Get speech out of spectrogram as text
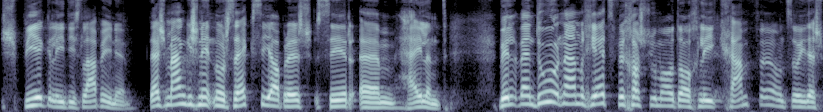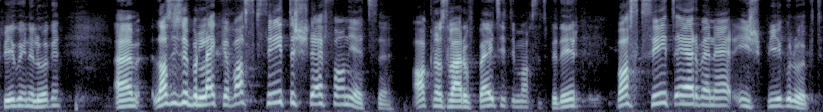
Spiegel in dein Leben hinein. Der ist manchmal nicht nur sexy, aber er ist sehr ähm, heilend. Weil wenn du nämlich jetzt, kannst du mal da ein bisschen kämpfen und so in den Spiegel hineinschauen. Ähm, lass uns überlegen, was sieht der Stefan jetzt? Angenommen, es wäre auf beiden Seiten, ich mache es jetzt bei dir. Was sieht er, wenn er in den Spiegel schaut?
